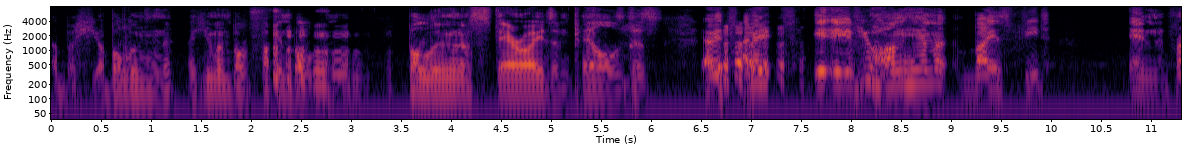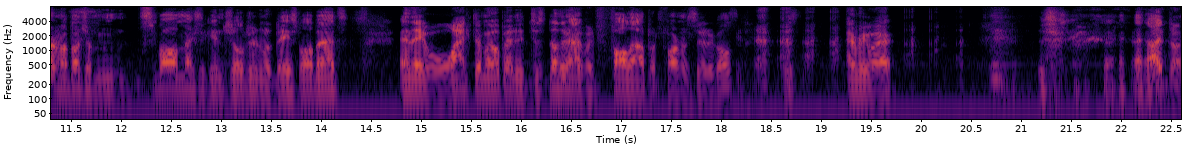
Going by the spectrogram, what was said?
a balloon, a human bal- fucking balloon, balloon of steroids and pills. Just, I mean, I mean, if you hung him by his feet in front of a bunch of small Mexican children with baseball bats, and they whacked him open, and just nothing out would fall out but pharmaceuticals, just everywhere. I'd now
